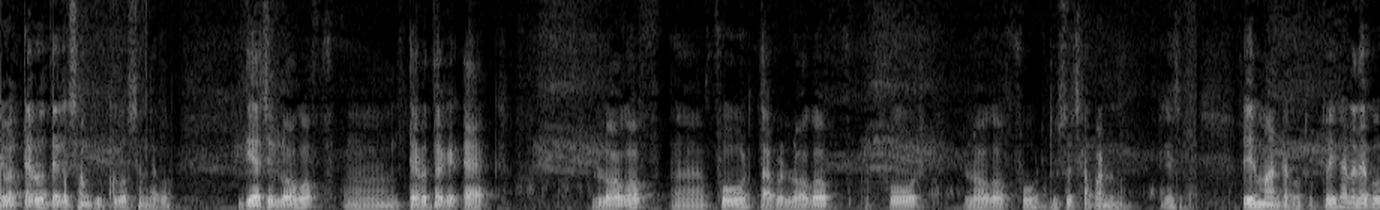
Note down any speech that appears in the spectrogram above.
এবার তেরোর দাগের সংক্ষিপ্ত কোশ্চেন দেখো। দেওয়া আছে লগ অফ তেরোর দাগের এক লগ অফ ফোর তারপর log of four log of four দুশো ছাপান্ন। ঠিক আছে? এর মানটা কত? তো এখানে দেখো,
